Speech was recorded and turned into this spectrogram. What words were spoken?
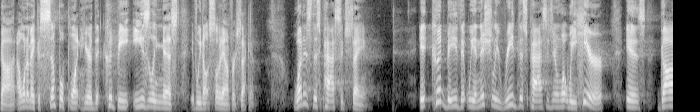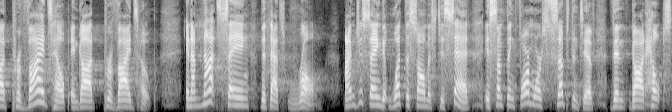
God. I want to make a simple point here that could be easily missed if we don't slow down for a second. What is this passage saying? It could be that we initially read this passage and what we hear is God provides help and God provides hope. And I'm not saying that that's wrong. I'm just saying that what the psalmist has said is something far more substantive than God helps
